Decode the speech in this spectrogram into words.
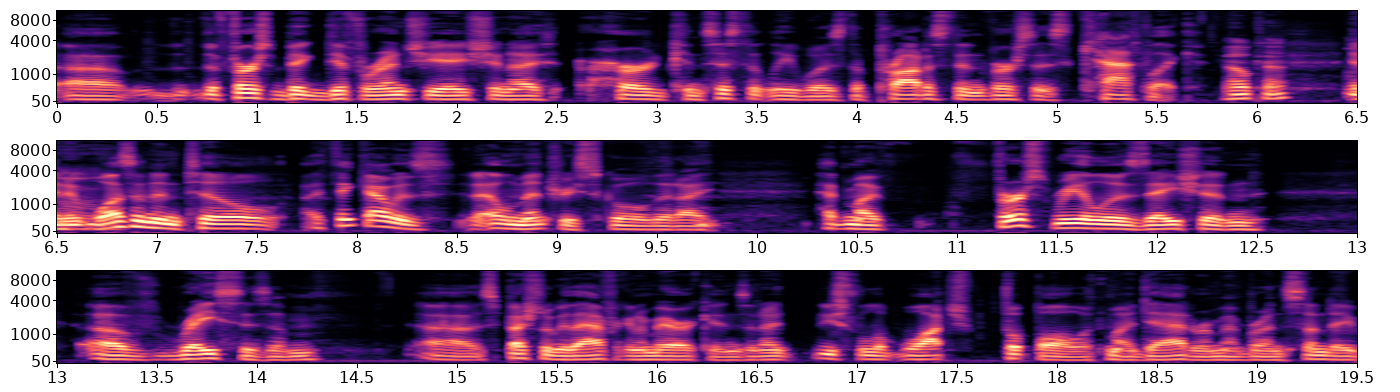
Uh, the first big differentiation I heard consistently was the Protestant versus Catholic. Okay. And it wasn't until I think I was in elementary school that I had my first realization of racism, uh, especially with African Americans. And I used to watch football with my dad, I remember, on Sunday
